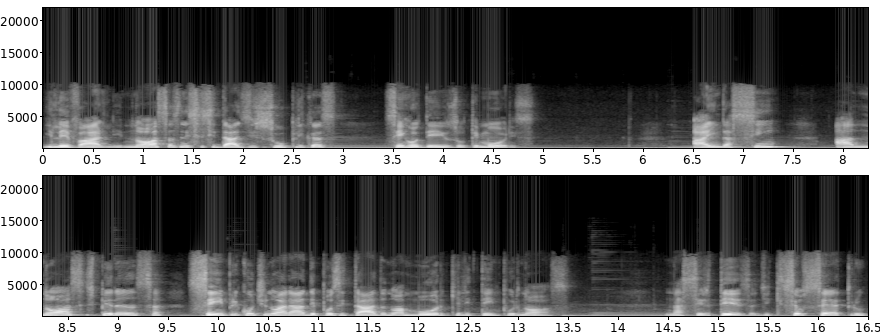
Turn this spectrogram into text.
e levar-lhe nossas necessidades e súplicas sem rodeios ou temores. Ainda assim, a nossa esperança sempre continuará depositada no amor que ele tem por nós, na certeza de que seu cetro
